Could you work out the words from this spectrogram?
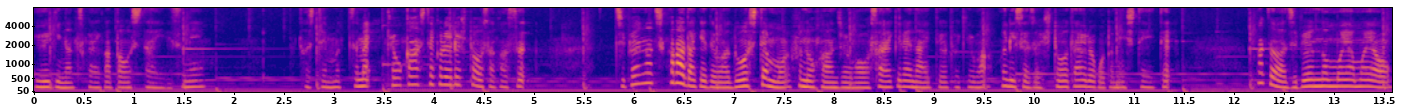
有意義な使い方をしたいですね。そして6つ目共感してくれる人を探す。自分の力だけではどうしても負の感情が抑えきれないという時は無理せず人を頼ることにしていてまずは自分のモヤモヤを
